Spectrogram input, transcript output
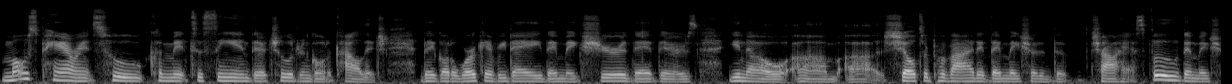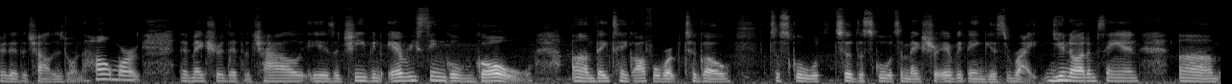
most parents who commit to seeing their children go to college they go to work every day they make sure that there's you know um, uh, shelter provided they make sure that the child has food they make sure that the child is doing the homework they make sure that the child is achieving every single goal um, they take off of work to go to school to the school to make sure everything is right. You know what i'm saying? Um,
